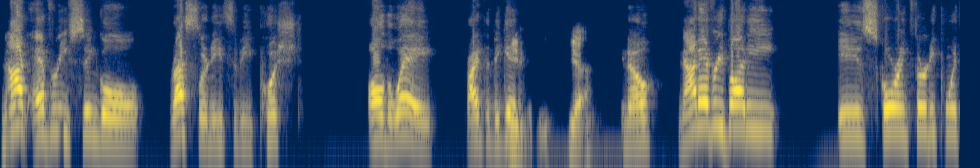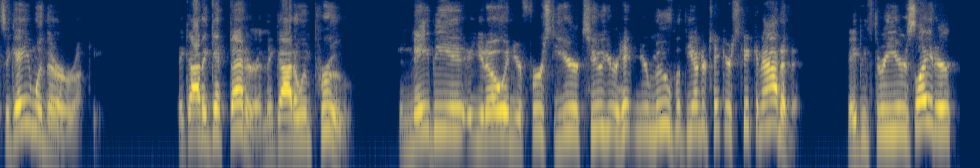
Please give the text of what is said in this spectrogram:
not every single wrestler needs to be pushed all the way right at the beginning. Yeah. You You know, not everybody is scoring 30 points a game when they're a rookie. They got to get better and they got to improve. And maybe, you know, in your first year or two, you're hitting your move, but the Undertaker's kicking out of it. Maybe three years later,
